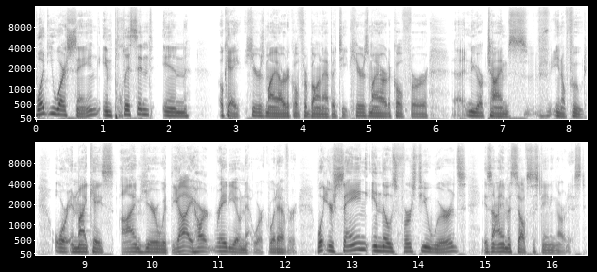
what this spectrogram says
what you are saying, implicit in okay, here's my article for Bon Appetit. Here's my article for uh, New York Times, you know, food. Or in my case, I'm here with the iHeart Radio Network, whatever. What you're saying in those first few words is I am a self-sustaining artist.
